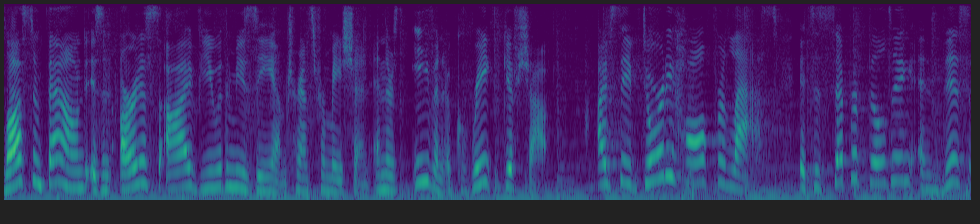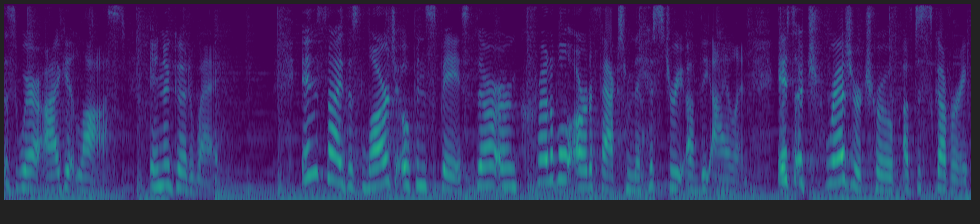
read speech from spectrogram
Lost and Found is an artist's eye view of the museum transformation, and there's even a great gift shop. I've saved Doherty Hall for last. It's a separate building, and this is where I get lost, in a good way. Inside this large open space, there are incredible artifacts from the history of the island. It's a treasure trove of discovery,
